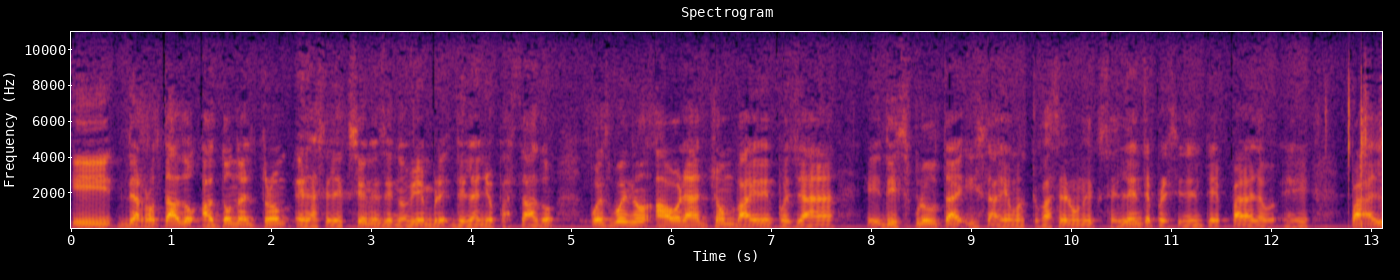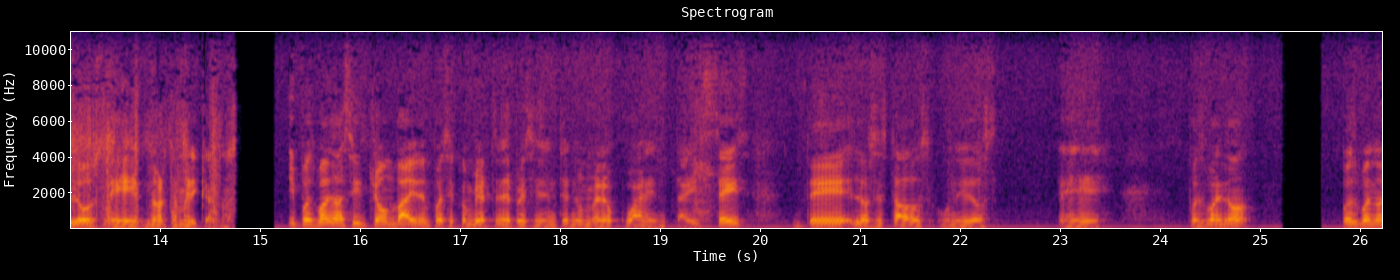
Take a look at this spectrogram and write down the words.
y derrotado a Donald Trump en las elecciones de noviembre del año pasado, pues bueno, ahora John Biden pues ya eh, disfruta y sabemos que va a ser un excelente presidente para, eh, para los eh, norteamericanos. Y pues bueno, así John Biden pues se convierte en el presidente número 46 de los Estados Unidos. pues bueno, pues bueno,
